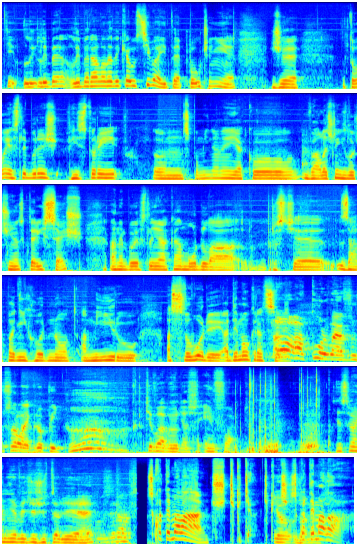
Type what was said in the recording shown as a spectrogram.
ti li- liber, liberálové teďka uctívají? To je poučení je, že to, jestli budeš v historii um, vzpomínaný jako válečný zločinec, který seš, anebo jestli nějaká modla um, prostě západních hodnot a míru a svobody a demokracie. Oh, kurva, já jsem se like dopít. Ty vole, budu asi infarkt. Já jsem ani nevěděl, že tady je. Z Guatemala! Jo, Z Guatemala!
